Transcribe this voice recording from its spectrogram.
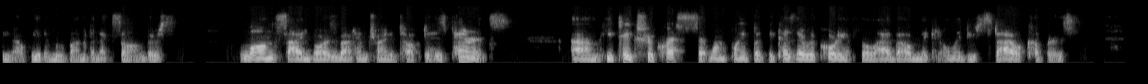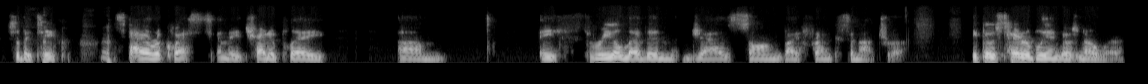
you know we had to move on to the next song. There's long sidebars about him trying to talk to his parents. Um, he takes requests at one point, but because they're recording it for the live album, they can only do style covers. So they take style requests and they try to play um, a 311 jazz song by Frank Sinatra. It goes terribly and goes nowhere,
